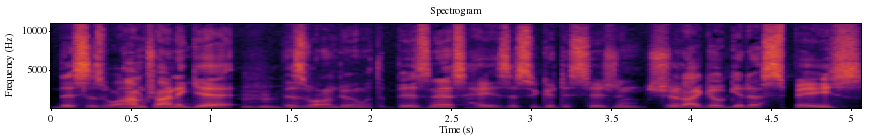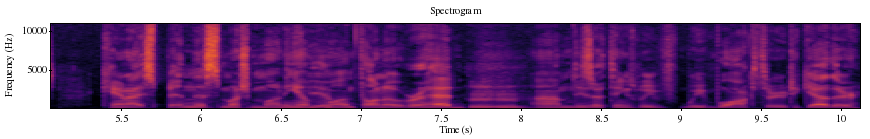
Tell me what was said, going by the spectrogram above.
this is what I'm trying to get. Mm-hmm. This is what I'm doing with the business. Hey, is this a good decision? Should I go get a space? Can I spend this much money a month on overhead? Um, these are things we've we've walked through together.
